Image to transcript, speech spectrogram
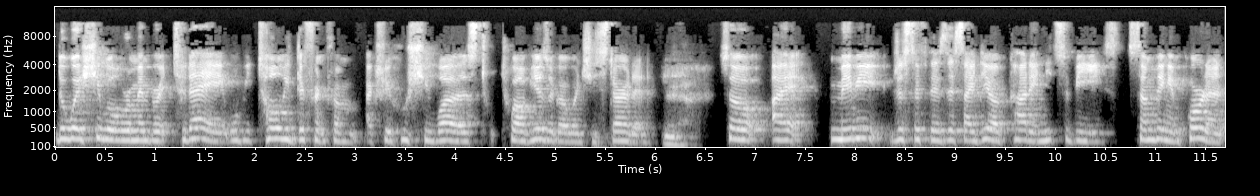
the way she will remember it today will be totally different from actually who she was t- 12 years ago when she started. Yeah. So I, maybe just if there's this idea of God, it needs to be something important,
